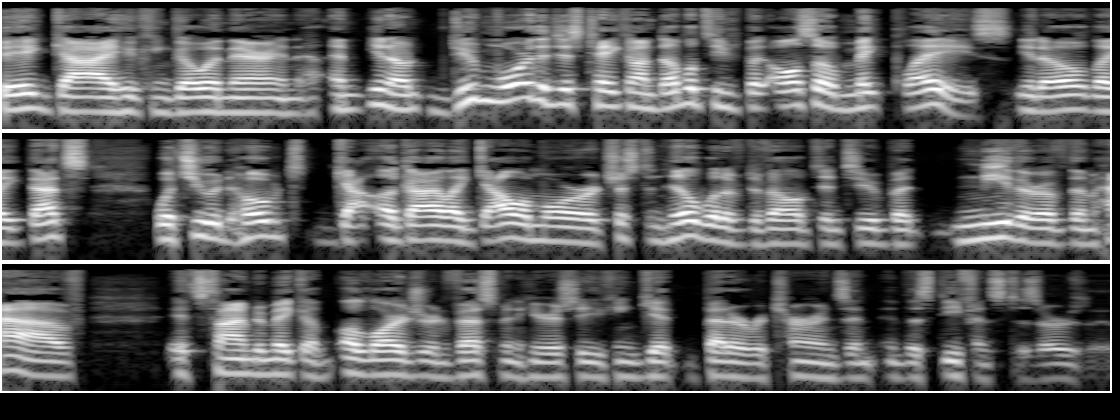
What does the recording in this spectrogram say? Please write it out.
big guy who can go in there and and you know do more than just take on double teams, but also make plays. You know, like that's what you had hoped a guy like Gallimore or Trysten Hill would have developed into, but neither of them have it's time to make a, a, larger investment here so you can get better returns, and, and this defense deserves it.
